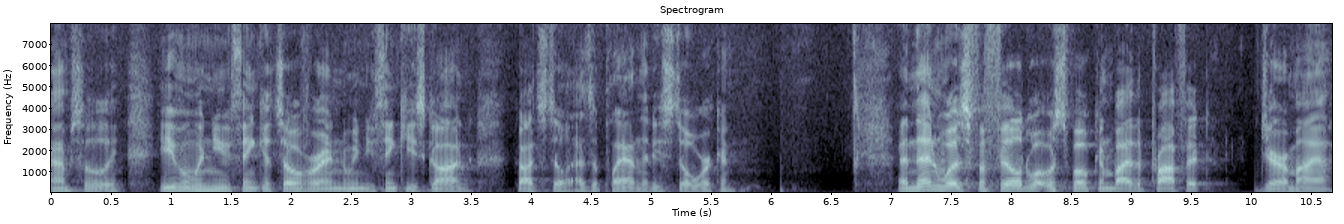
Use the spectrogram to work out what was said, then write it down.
Absolutely. Even when you think it's over and when you think he's gone, God still has a plan that he's still working. And then was fulfilled what was spoken by the prophet Jeremiah.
